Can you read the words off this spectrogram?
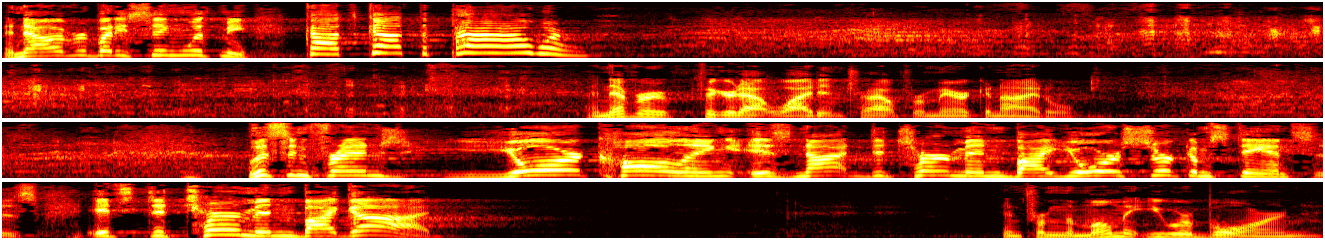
And now everybody sing with me God's got the power. I never figured out why I didn't try out for American Idol. Listen, friends, your calling is not determined by your circumstances. It's determined by God. And from the moment you were born,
